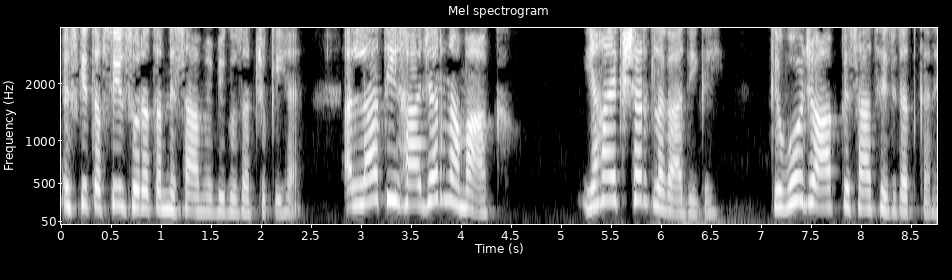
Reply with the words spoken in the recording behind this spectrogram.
اس کی تفصیل صورت النساء میں بھی گزر چکی ہے۔ اللہ تی حاجر نماک یہاں ایک شرط لگا دی گئی کہ وہ جو آپ کے ساتھ ہجرت کرے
